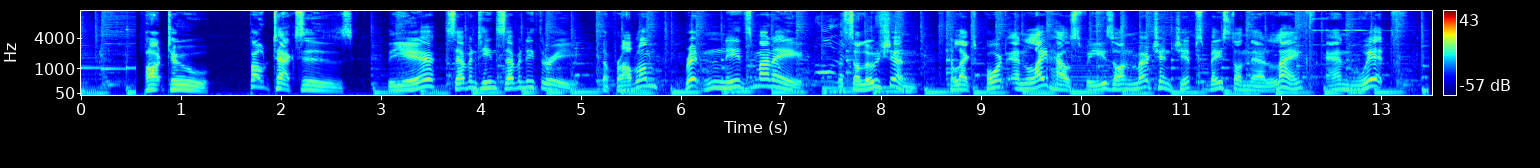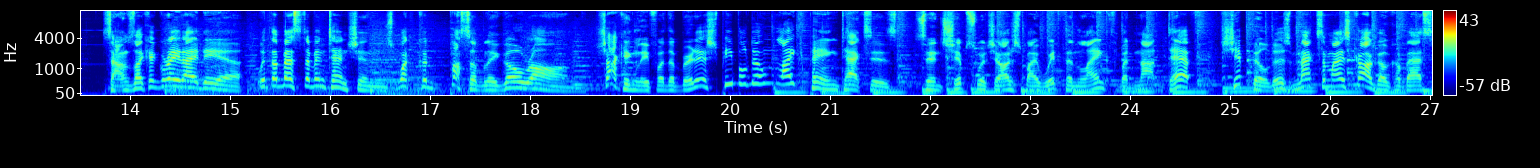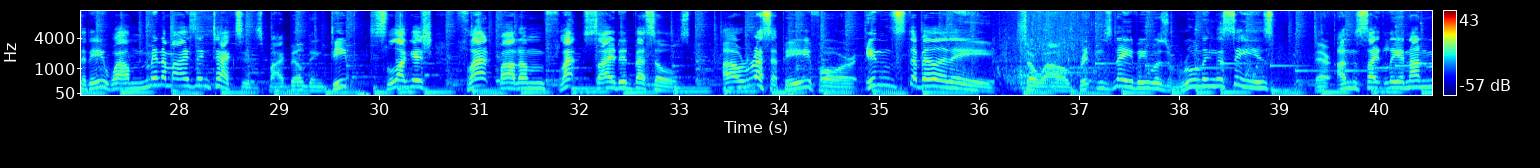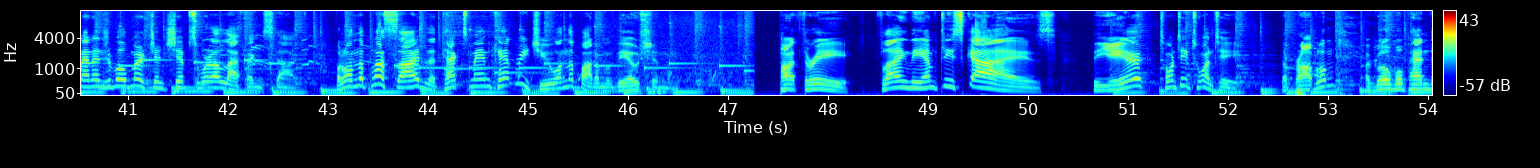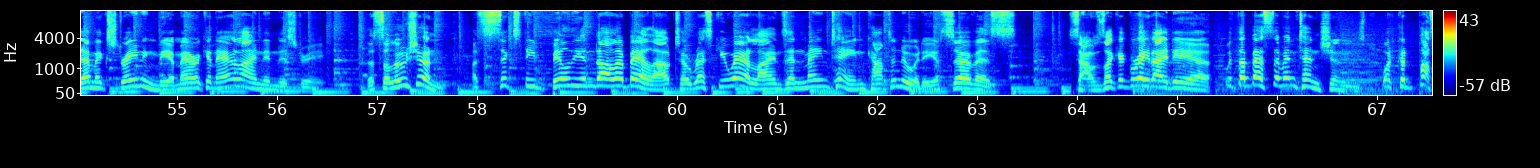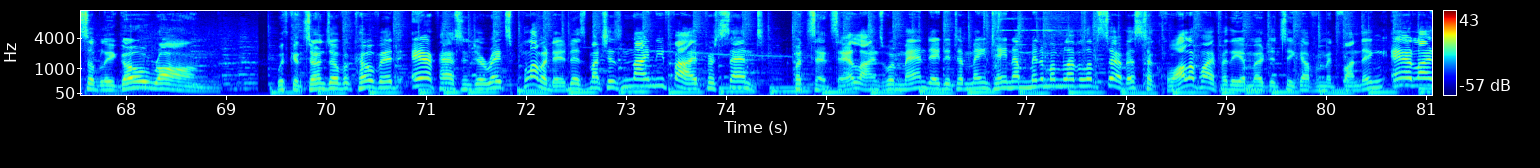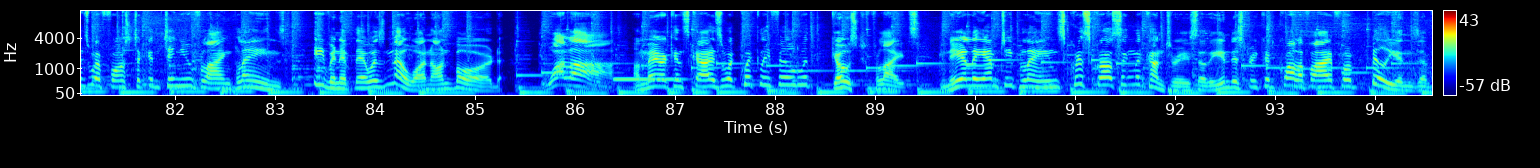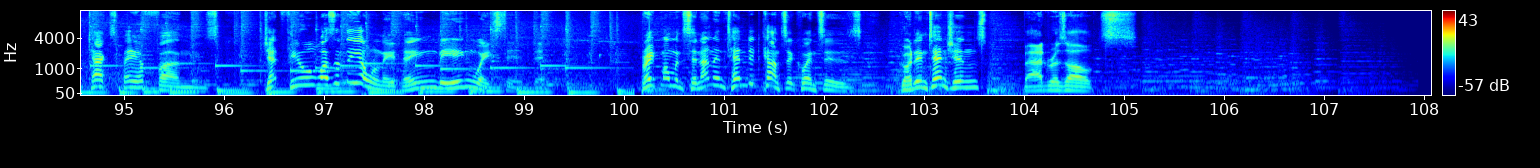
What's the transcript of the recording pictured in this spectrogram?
Part 2 Boat Taxes. The year 1773. The problem? Britain needs money. The solution? Collect port and lighthouse fees on merchant ships based on their length and width. Sounds like a great idea. With the best of intentions, what could possibly go wrong? Shockingly for the British, people don't like paying taxes. Since ships were charged by width and length but not depth, shipbuilders maximize cargo capacity while minimizing taxes by building deep, sluggish, flat bottom, flat sided vessels. A recipe for instability. So while Britain's navy was ruling the seas, their unsightly and unmanageable merchant ships were a laughingstock. But on the plus side, the taxman can't reach you on the bottom of the ocean. Part 3 Flying the Empty Skies. The year 2020. The problem? A global pandemic straining the American airline industry. The solution? A $60 billion bailout to rescue airlines and maintain continuity of service. Sounds like a great idea. With the best of intentions, what could possibly go wrong? With concerns over COVID, air passenger rates plummeted as much as 95%. But since airlines were mandated to maintain a minimum level of service to qualify for the emergency government funding, airlines were forced to continue flying planes, even if there was no one on board. Voila! American skies were quickly filled with ghost flights, nearly empty planes crisscrossing the country so the industry could qualify for billions of taxpayer funds. Jet fuel wasn't the only thing being wasted. Great moments and unintended consequences. Good intentions, bad results.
